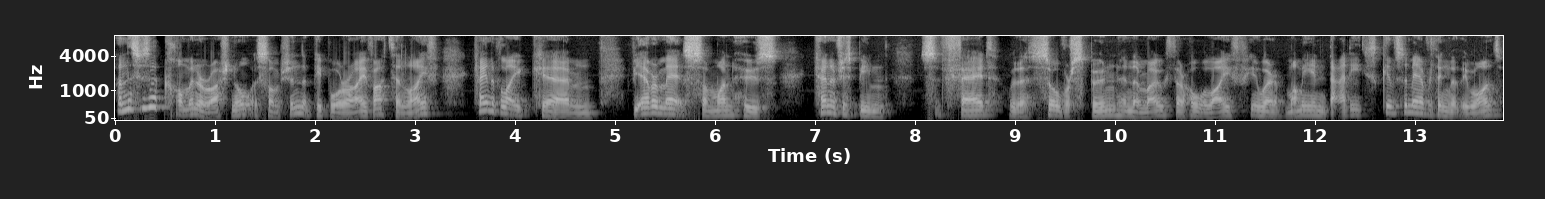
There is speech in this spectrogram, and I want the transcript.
and this is a common irrational assumption that people arrive at in life. Kind of like um, if you ever met someone who's kind of just been fed with a silver spoon in their mouth their whole life, you know, where mummy and daddy just gives them everything that they want.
